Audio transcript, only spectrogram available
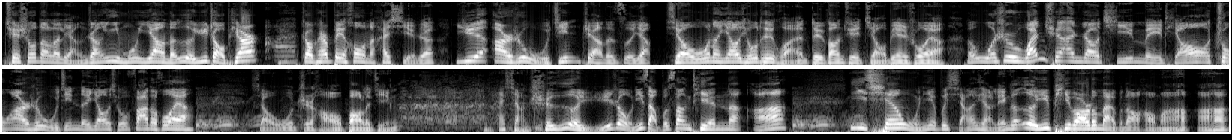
却收到了两张一模一样的鳄鱼照片照片背后呢还写着“约二十五斤”这样的字样。小吴呢要求退款，对方却狡辩说呀：“呃，我是完全按照其每条重二十五斤的要求发的货呀。”小吴只好报了警。你还想吃鳄鱼肉？你咋不上天呢？啊，一千五你也不想想，连个鳄鱼皮包都买不到好吗？啊，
